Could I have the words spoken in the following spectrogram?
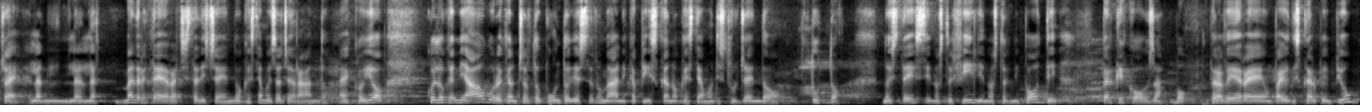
Cioè la, la, la madre terra ci sta dicendo che stiamo esagerando. Ecco, io quello che mi auguro è che a un certo punto gli esseri umani capiscano che stiamo distruggendo tutto, noi stessi, i nostri figli, i nostri nipoti. Per che cosa? Boh, per avere un paio di scarpe in più,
